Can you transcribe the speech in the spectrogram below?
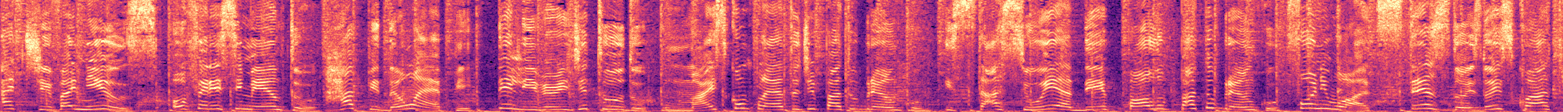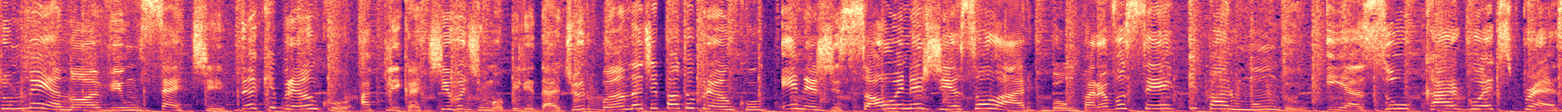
Ativa News. Oferecimento. Rapidão App. Delivery de tudo. O mais completo de Pato Branco. Estácio EAD Polo Pato Branco. Fone Watts. 3224 6917. Duck Branco. Aplicativo de mobilidade urbana de Pato Branco. Energisol Energia Solar. Bom para você e para o mundo. E Azul Cargo Express.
